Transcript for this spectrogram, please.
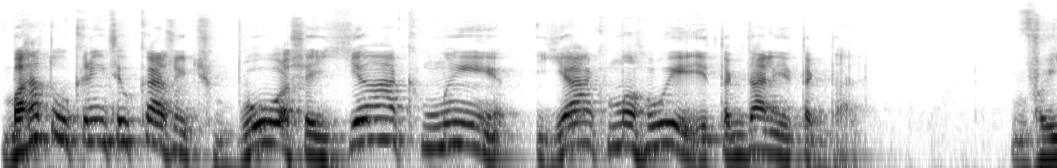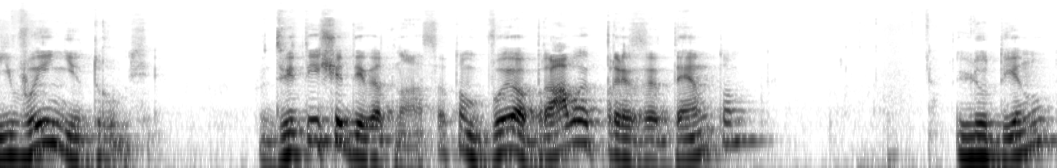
Багато українців кажуть, Боже, як ми, як могли, і так далі, і так далі. Ви винні, друзі. В 2019-му ви обрали президентом людину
